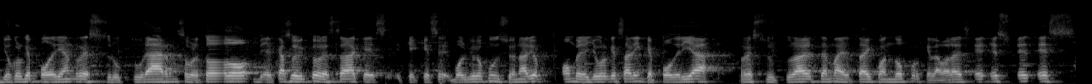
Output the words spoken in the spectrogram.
yo creo que podrían reestructurar, sobre todo el caso de Víctor Estrada, que, que, se volvió funcionario. Hombre, yo creo que es alguien que podría reestructurar el tema del taekwondo, porque la verdad es, es, es,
